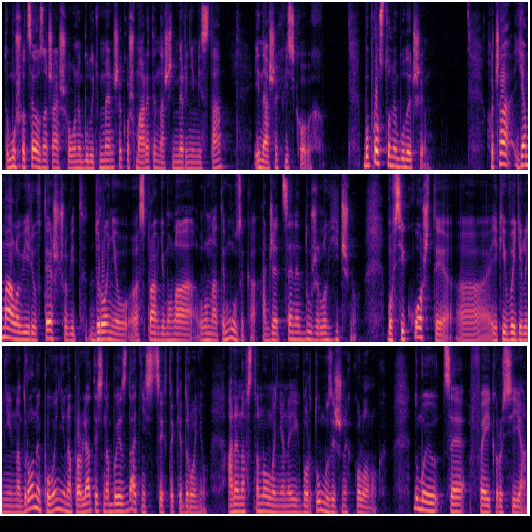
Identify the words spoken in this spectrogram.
Тому що це означає, що вони будуть менше кошмарити наші мирні міста і наших військових. Бо просто не буде чим. Хоча я мало вірю в те, що від дронів е, справді могла лунати музика, адже це не дуже логічно. Бо всі кошти, е, які виділені на дрони, повинні направлятись на боєздатність цих таких дронів, а не на встановлення на їх борту музичних колонок. Думаю, це фейк росіян.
